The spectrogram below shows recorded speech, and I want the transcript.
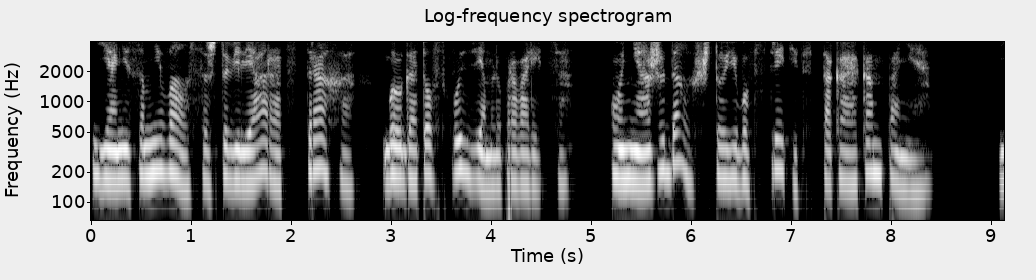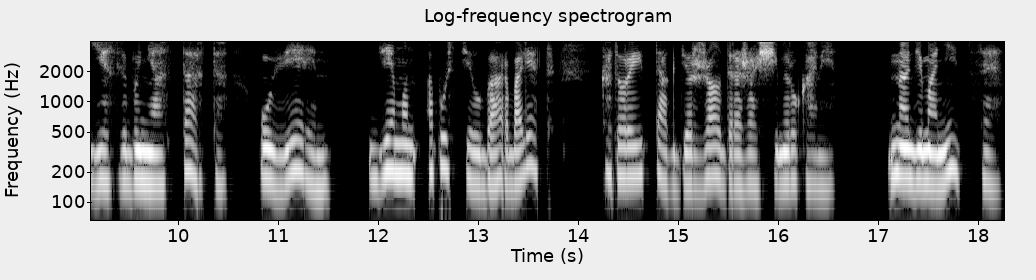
Я не сомневался, что Вильяр от страха был готов сквозь землю провалиться. Он не ожидал, что его встретит такая компания. Если бы не Астарта, уверен, демон опустил бы арбалет — который и так держал дрожащими руками. Но демонице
